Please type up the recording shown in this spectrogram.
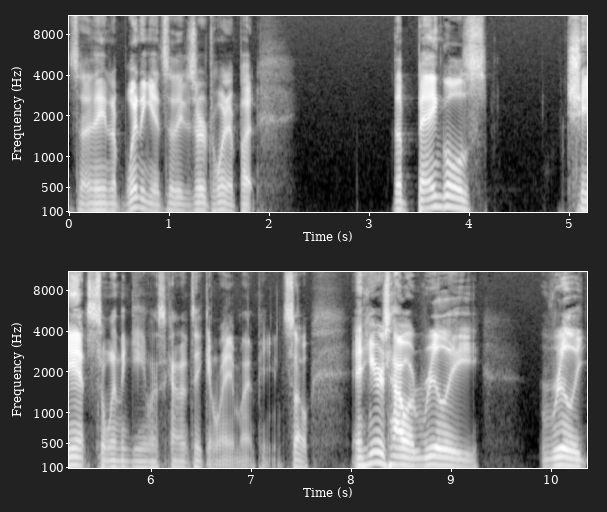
so they ended up winning it, so they deserved to win it. But the Bengals' chance to win the game was kind of taken away, in my opinion. So, and here's how it really really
